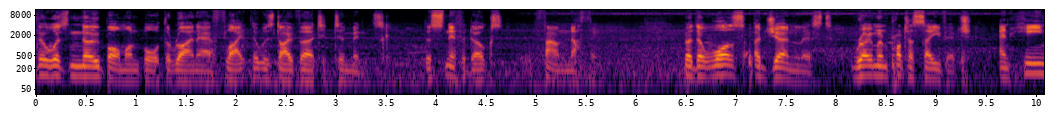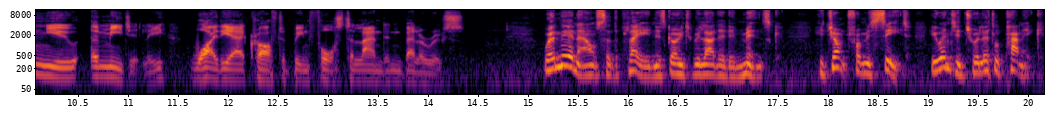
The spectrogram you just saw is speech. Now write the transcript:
There was no bomb on board the Ryanair flight that was diverted to Minsk. The sniffer dogs found nothing. But there was a journalist, Roman Protasevich, and he knew immediately why the aircraft had been forced to land in Belarus. When they announced that the plane is going to be landed in Minsk, he jumped from his seat. He went into a little panic.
